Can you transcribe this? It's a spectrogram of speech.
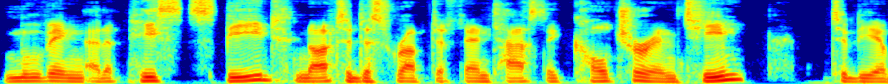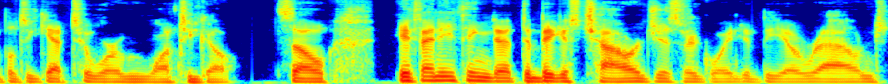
moving at a paced speed not to disrupt a fantastic culture and team to be able to get to where we want to go so, if anything, that the biggest challenges are going to be around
